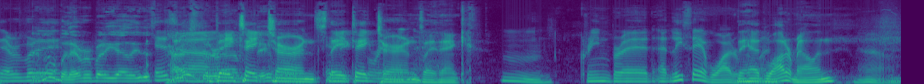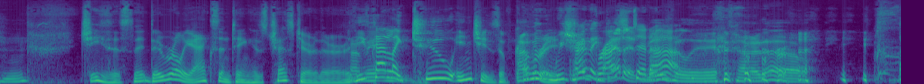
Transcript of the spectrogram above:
Everybody. No, but everybody, yeah, they just Is passed it- it around They take table. turns. They it take green? turns. I think Hmm. Green bread. At least they have water. they had watermelon. Jesus, they, they're really accenting his chest hair there. He's got like two inches of I coverage. mean, we kind of brushed get it, it up. visually. I don't know.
